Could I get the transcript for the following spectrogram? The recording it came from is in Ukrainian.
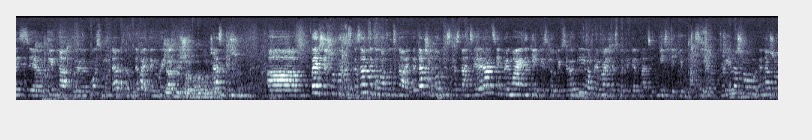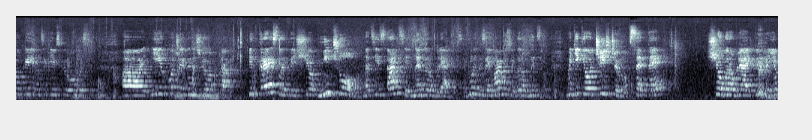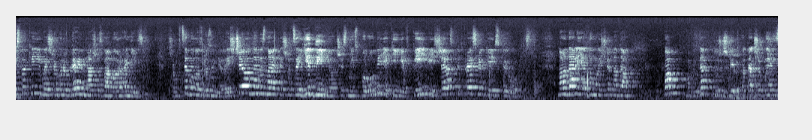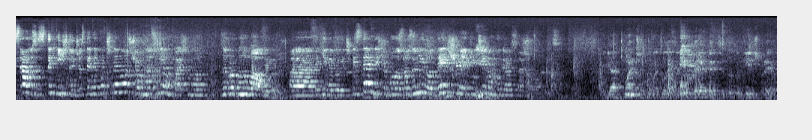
десь е, пів на е, восьму, да? давайте ми. Час пішов, багато Час пішов. А, перше, що хочу сказати, ви, мабуть, знаєте, да, що Бортницька станція аерації приймає не тільки стоки всього Києва, приймає ще стоки 15 міст, які в нас є в крові нашого, нашого Києва, це Київської області. А, і хочу єдине, що так підкреслити, що нічого на цій станції не виробляється. Ми не займаємося виробництвом. Ми тільки очищуємо все те, що виробляють підприємства Києва, що виробляє наш з вами організм. Щоб це було зрозуміло. І ще одне, ви знаєте, що це єдині очисні споруди, які є в Києві, і ще раз підкреслюю Київської області. Ну а далі я думаю, що надам вам, мабуть, да? дуже швидко, так, щоб ми зразу з технічної частини почнемо. Що в нас є, ми вам запропонували е, такі невеличкі стенди, щоб було зрозуміло, де що, яким чином буде розташовуватися. Я Марченко Микола Сергій, директор інституту «Київшпроект».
